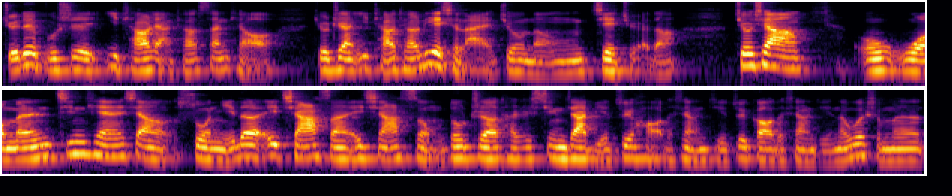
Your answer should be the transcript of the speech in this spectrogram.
绝对不是一条、两条、三条就这样一条条列起来就能解决的，就像。我我们今天像索尼的 A7R 三、A7R 四，我们都知道它是性价比最好的相机、最高的相机。那为什么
